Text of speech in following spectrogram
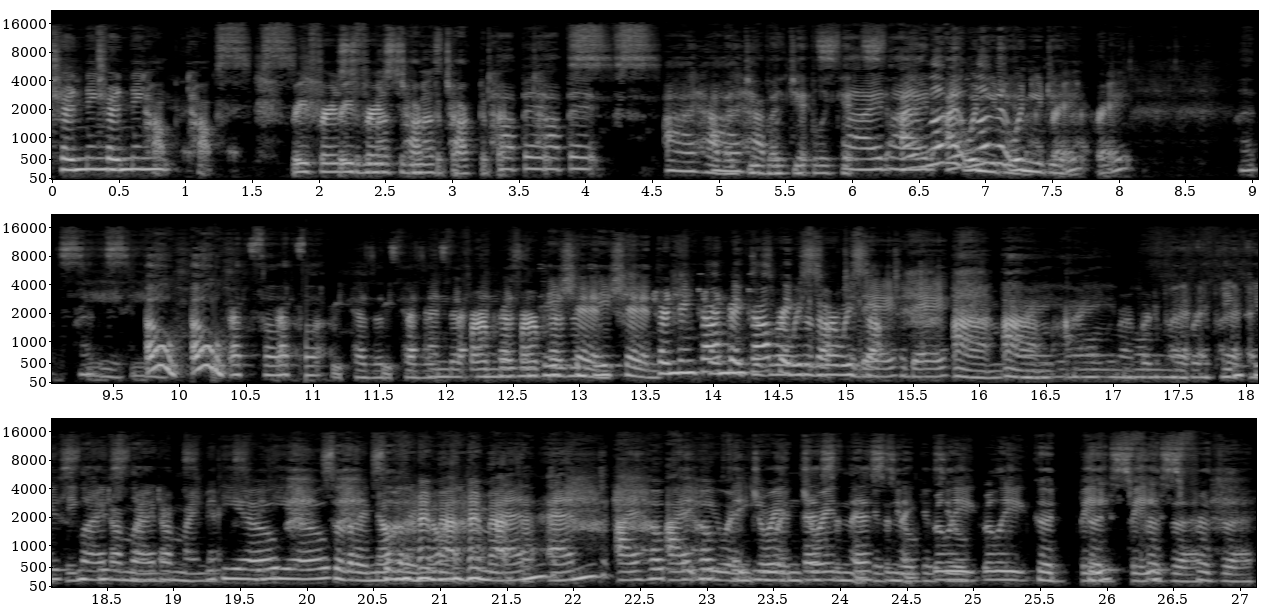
Trending, Trending topics, topics refers, refers to the most talked about topics. I have a duplicate slide. I love it when you do when you do that, right? Let's see. Let's see. Oh, oh, that's, so that's because it's because the end, of, our presentation. Trending topics, is where we, stop, where we today. stop today. Um, um, I, remember to put, I put a thank you slide on my, on my video, video so that I know so that, that I'm at, the end. I hope I hope you enjoyed this and this and that gives really, really good base for the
